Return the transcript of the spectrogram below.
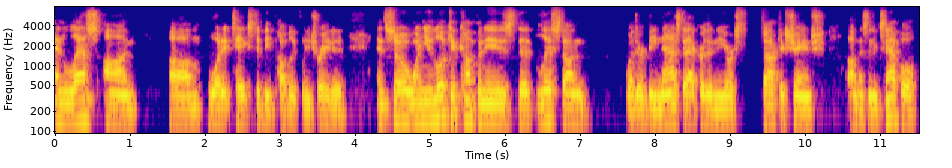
and less on um, what it takes to be publicly traded. And so when you look at companies that list on whether it be NASDAQ or the New York Stock Exchange, um, as an example,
